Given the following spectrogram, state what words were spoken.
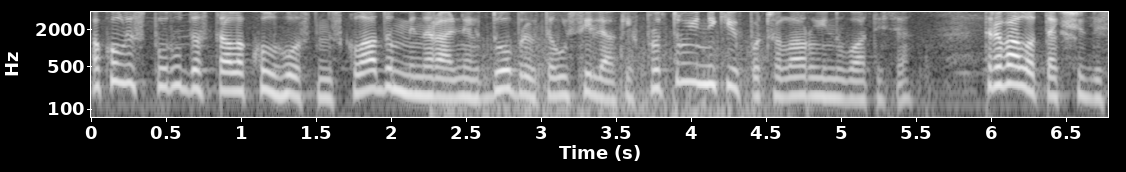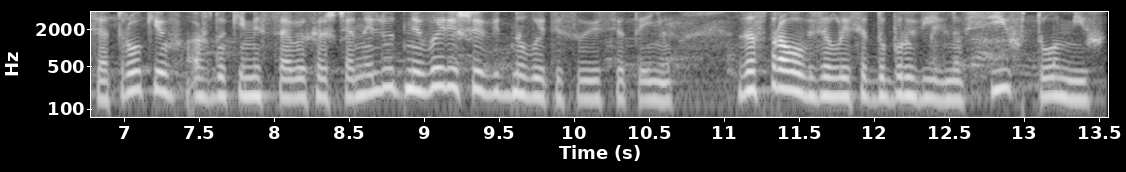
А коли споруда стала колгоспним складом мінеральних добрив та усіляких протруйників, почала руйнуватися. Тривало так 60 років, аж доки місцевий хрещений люд не вирішив відновити свою святиню. За справу взялися добровільно всі, хто міг.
